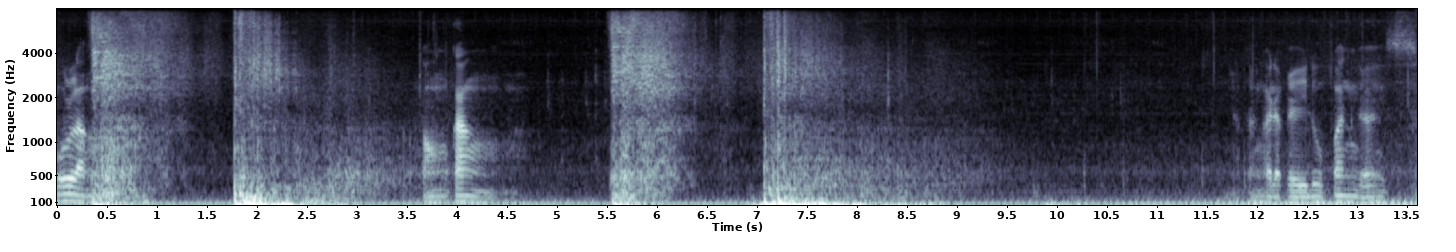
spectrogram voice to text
pulang. Tongkang. Ternyata nggak ada kehidupan guys.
